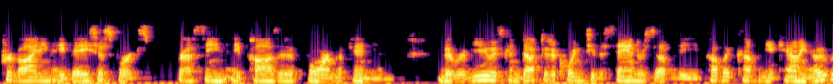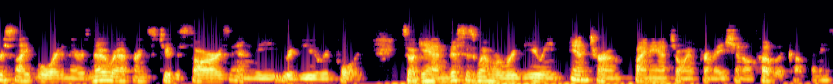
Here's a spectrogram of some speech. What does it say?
providing a basis for expressing a positive form opinion. The review is conducted according to the standards of the Public Company Accounting Oversight Board, and there is no reference to the SARs in the review report. So again, this is when we're reviewing interim financial information on public companies.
